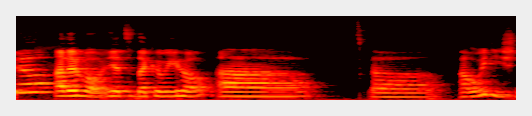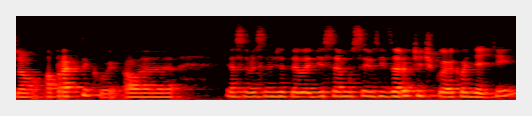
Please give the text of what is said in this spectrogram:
jo, a nebo něco takového a uh, a uvidíš, no, a praktikuj, ale já si myslím, že ty lidi se musí vzít za ručičku jako děti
